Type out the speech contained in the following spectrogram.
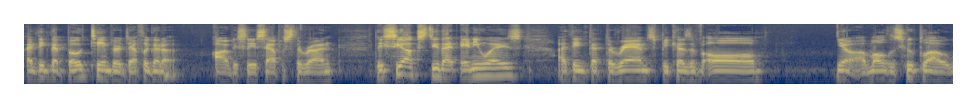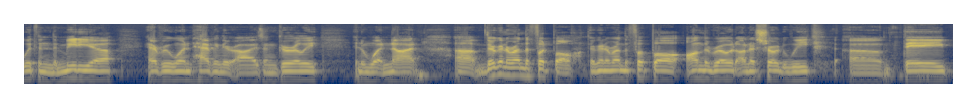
I think that both teams are definitely going to obviously establish the run. The Seahawks do that anyways. I think that the Rams, because of all, you know, of all this hoopla within the media, everyone having their eyes on Gurley and whatnot, um, they're going to run the football. They're going to run the football on the road on a short week. Um, they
